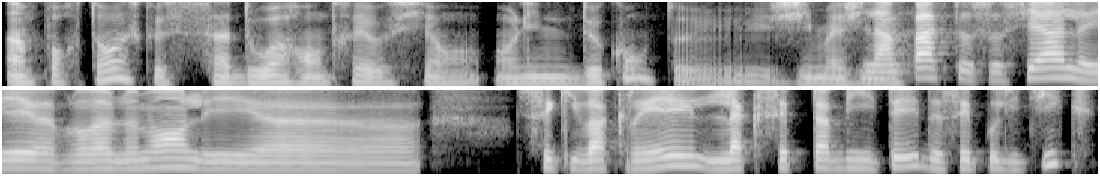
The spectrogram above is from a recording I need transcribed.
important. Est-ce que ça doit rentrer aussi en, en ligne de compte, euh, j'imagine? L'impact social est euh, probablement les, euh, ce qui va créer l'acceptabilité de ces politiques.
